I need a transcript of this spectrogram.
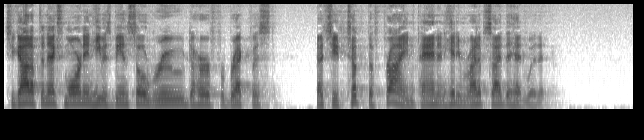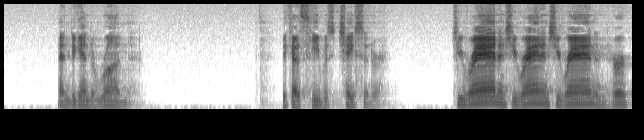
She got up the next morning. He was being so rude to her for breakfast that she took the frying pan and hit him right upside the head with it and began to run because he was chasing her. She ran and she ran and she ran, and her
